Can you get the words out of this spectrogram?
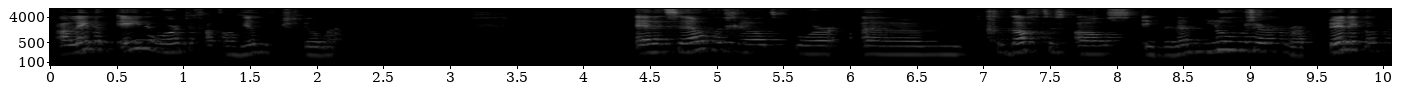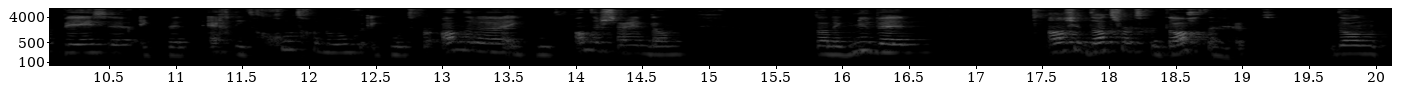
Alleen dat ene woord gaat al heel veel verschil maken. En hetzelfde geldt voor um, gedachten als ik ben een loser, waar ben ik ook mee bezig? Ik ben echt niet goed genoeg, ik moet veranderen, ik moet anders zijn dan, dan ik nu ben. Als je dat soort gedachten hebt, dan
